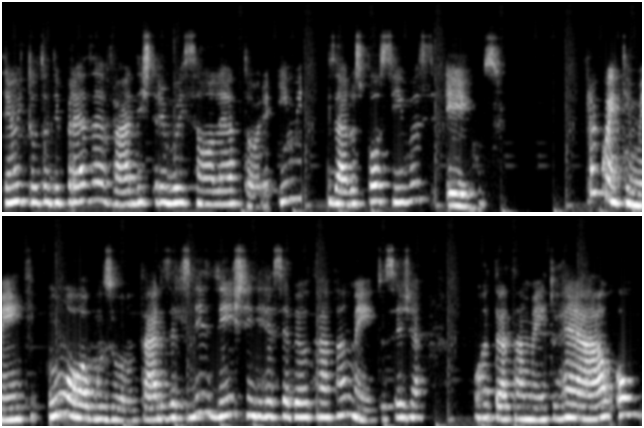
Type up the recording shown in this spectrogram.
tem o intuito de preservar a distribuição aleatória e minimizar os possíveis erros. Frequentemente, um ou alguns voluntários eles desistem de receber o tratamento, seja o tratamento real ou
